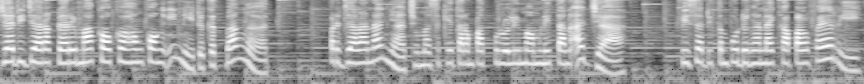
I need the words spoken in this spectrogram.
Jadi jarak dari Mako ke Hong Kong ini deket banget. Perjalanannya cuma sekitar 45 menitan aja. Bisa ditempuh dengan naik kapal feri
